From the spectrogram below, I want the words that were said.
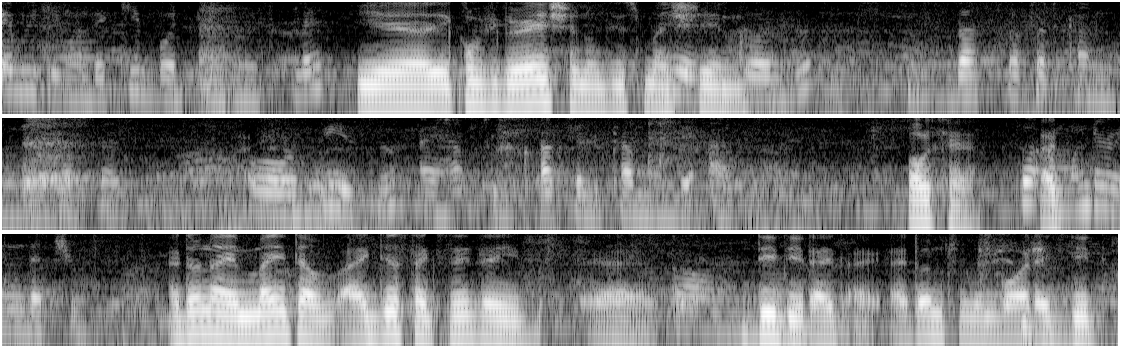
everything on the keyboard is misplaced. Yeah, the configuration of this machine. Yes, because that's that's what comes on the hashtag. For this, I have to actually come on the art. Okay. So I, I'm wondering the truth. I don't know. I might have. I just accidentally uh, Oh. did it. I, I, I don't remember what I did.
